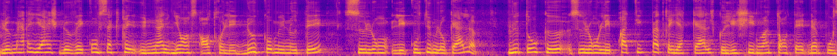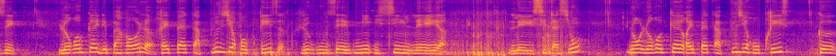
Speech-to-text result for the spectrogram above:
Le mariage devait consacrer une alliance entre les deux communautés selon les coutumes locales plutôt que selon les pratiques patriarcales que les Chinois tentaient d'imposer. Le recueil des paroles répète à plusieurs reprises, je vous ai mis ici les, les citations, non, le recueil répète à plusieurs reprises que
